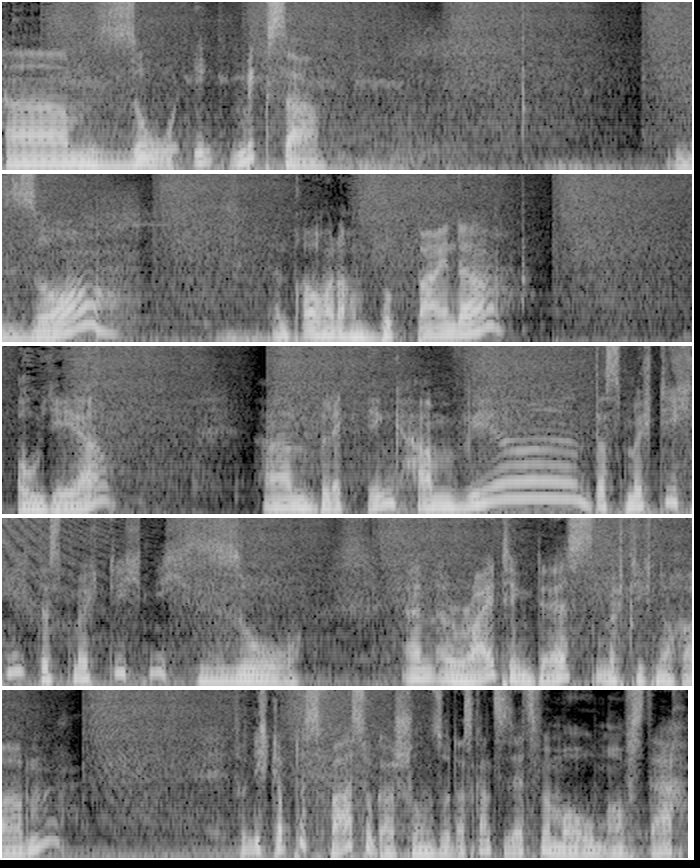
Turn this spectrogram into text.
Ähm, so, Ink Mixer. So. Dann brauchen wir noch einen Bookbinder. Oh yeah. Ein Black Ink haben wir. Das möchte ich nicht, das möchte ich nicht. So. Ein Writing Desk möchte ich noch haben. So, und ich glaube, das war sogar schon so. Das Ganze setzen wir mal oben aufs Dach.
